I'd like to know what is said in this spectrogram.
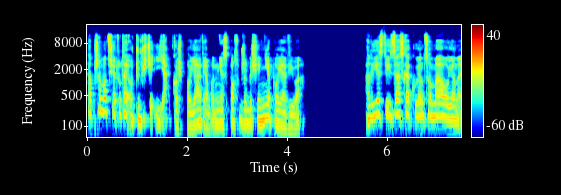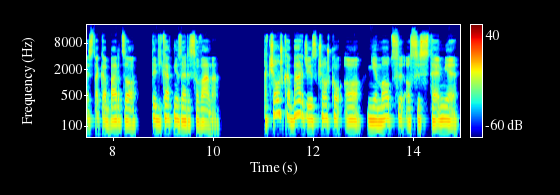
Ta przemoc się tutaj oczywiście jakoś pojawia, bo nie sposób, żeby się nie pojawiła. Ale jest jej zaskakująco mało i ona jest taka bardzo delikatnie zarysowana. Ta książka bardziej jest książką o niemocy, o systemie,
